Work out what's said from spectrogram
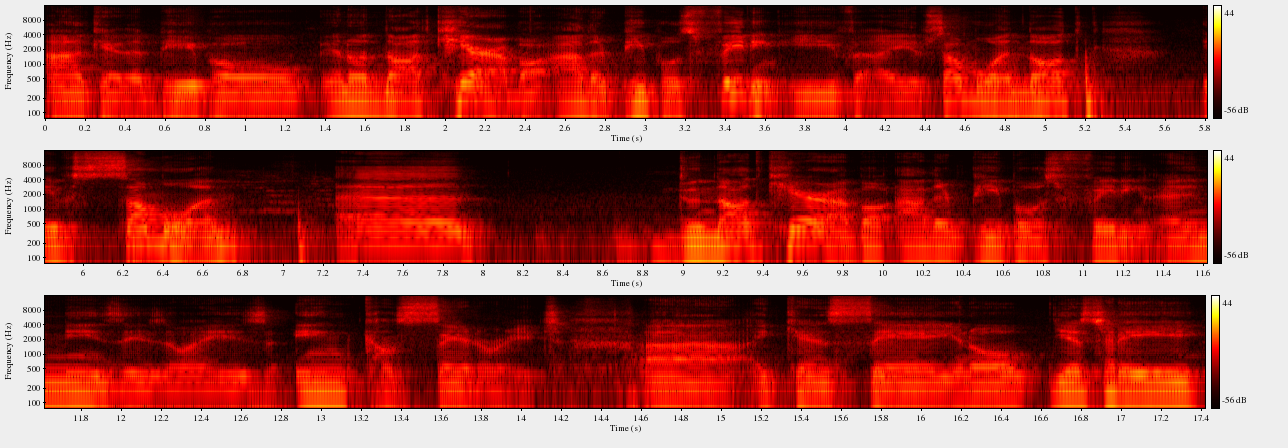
okay, the people, you know, not care about other people's feeling. If, uh, if someone not, if someone, uh, do not care about other people's feeling and it means this one is inconsiderate uh, i can say you know yesterday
